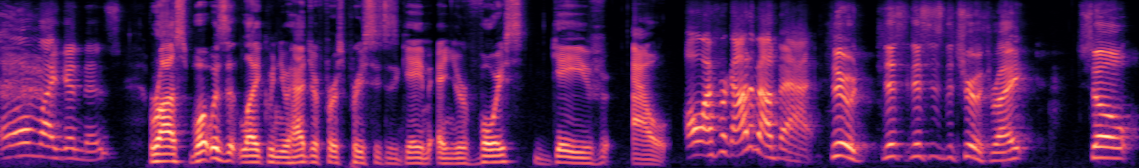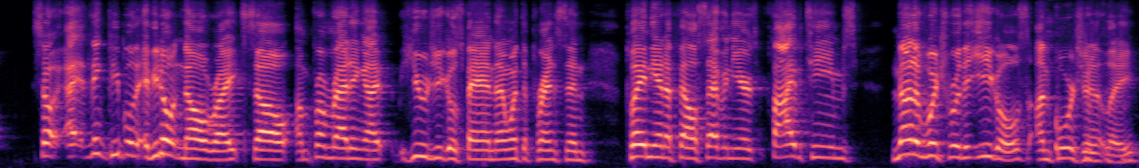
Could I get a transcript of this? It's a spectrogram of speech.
Oh my goodness. Ross, what was it like when you had your first preseason game and your voice gave out? Oh, I forgot about that. Dude, this this is the truth, right? So so I think people if you don't know, right? So I'm from Reading, a huge Eagles fan. Then I went to Princeton, played in the NFL seven years, five teams, none of which were the Eagles, unfortunately,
